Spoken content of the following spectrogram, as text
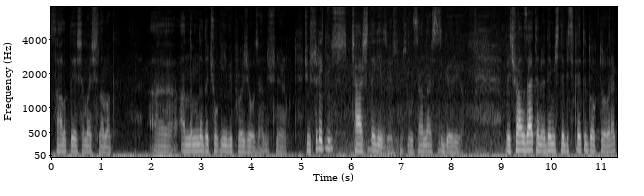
sağlıklı yaşamı aşılamak e, anlamında da çok iyi bir proje olacağını düşünüyorum. Çünkü sürekli çarşıda geziyorsunuz. İnsanlar sizi görüyor. Ve şu an zaten Ödemiş'te bisikletli doktor olarak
